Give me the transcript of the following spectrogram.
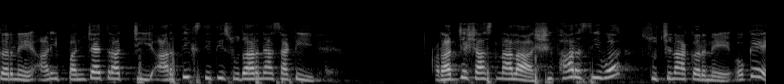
करणे आणि पंचायत राजची आर्थिक स्थिती सुधारण्यासाठी राज्य शासनाला शिफारसी व सूचना करणे ओके?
